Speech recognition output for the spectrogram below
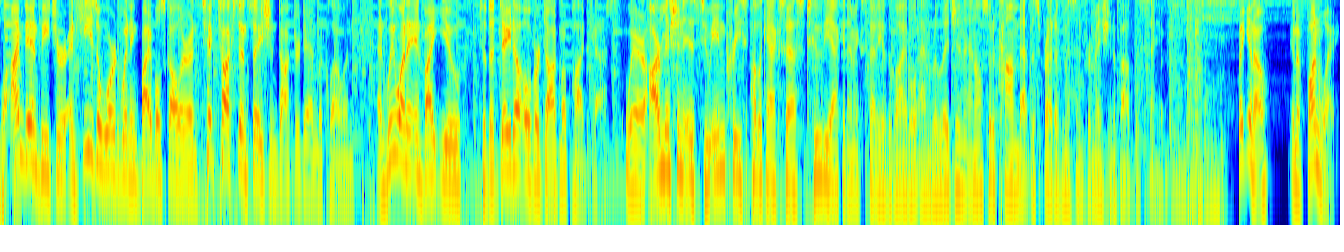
Well, I'm Dan Beecher, and he's award winning Bible scholar and TikTok sensation Dr. Dan McClellan. And we want to invite you to the Data Over Dogma podcast. Where our mission is to increase public access to the academic study of the Bible and religion, and also to combat the spread of misinformation about the same. But, you know, in a fun way.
